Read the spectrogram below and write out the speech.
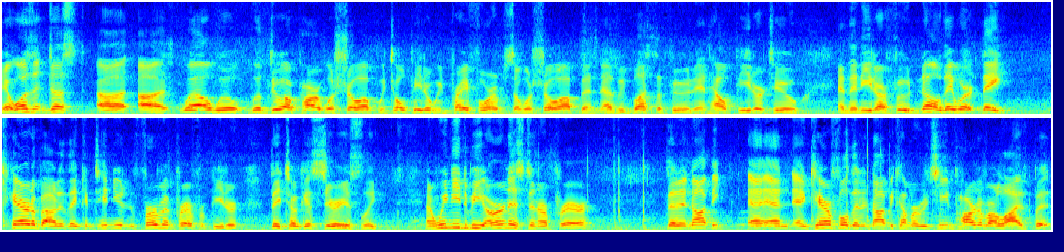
It wasn't just, uh, uh, well, we'll we'll do our part. We'll show up. We told Peter we'd pray for him, so we'll show up and as we bless the food and help Peter too, and then eat our food. No, they were they cared about it. They continued in fervent prayer for Peter. They took it seriously, and we need to be earnest in our prayer, that it not be and and careful that it not become a routine part of our lives, but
